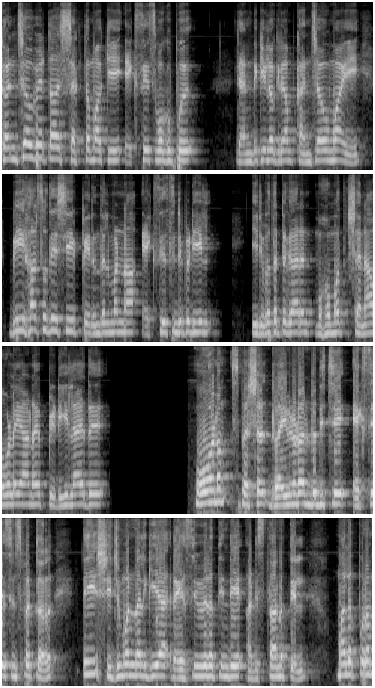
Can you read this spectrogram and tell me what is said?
കഞ്ചാവ് വേട്ട ശക്തമാക്കി എക്സൈസ് വകുപ്പ്. രണ്ട് കിലോഗ്രാം കഞ്ചാവുമായി ബീഹാർ സ്വദേശി പെരിന്തൽമണ്ണ എക്സൈസിന്റെ പിടിയിൽ. ഇരുപത്തെട്ടുകാരൻ മുഹമ്മദ് ഷനാവുളയാണ് പിടിയിലായത്. ഓണം സ്പെഷ്യൽ ഡ്രൈവിനോടനുബന്ധിച്ച് എക്സൈസ് ഇൻസ്പെക്ടർ ടി ഷിജുമോൻ നൽകിയ രഹസ്യവിവരത്തിന്റെ അടിസ്ഥാനത്തിൽ മലപ്പുറം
